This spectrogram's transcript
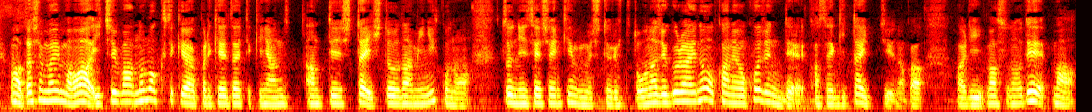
まあ私も今は一番の目的はやっぱり経済的に安定したい人並みに、この普通に正社員勤務してる人と同じぐらいのお金を個人で稼ぎたいっていうのがありますので、まあ、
